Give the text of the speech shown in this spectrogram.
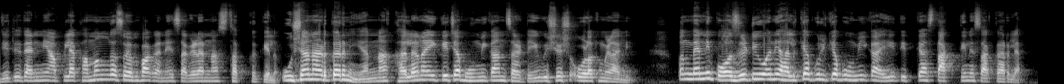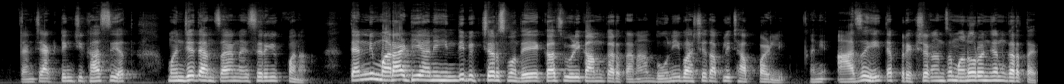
जिथे त्यांनी आपल्या खमंग स्वयंपाकाने सगळ्यांना थक्क केलं. उषा नाडकर्णी यांना खलनायिकेच्या भूमिकांसाठी विशेष ओळख मिळाली. पण त्यांनी पॉझिटिव्ह आणि हलक्या फुलक्या भूमिकाही तितक्याच ताकदीने साकारल्या. त्यांच्या ॲक्टिंगची खासियत म्हणजे त्यांचा नैसर्गिकपणा. त्यांनी मराठी आणि हिंदी पिक्चर्समध्ये एकाच वेळी काम करताना दोन्ही भाषेत आपली छाप पाडली. आणि आजही त्या प्रेक्षकांचं मनोरंजन करतायत.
